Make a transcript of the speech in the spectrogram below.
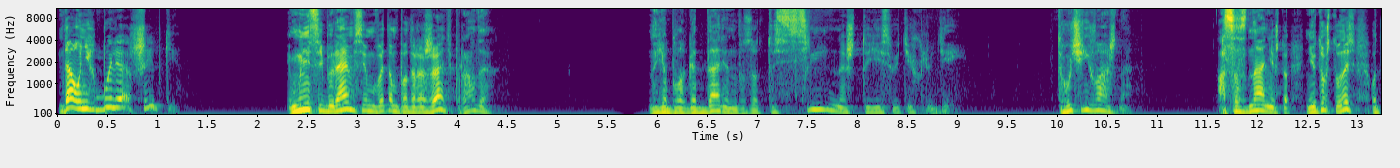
да, у них были ошибки. И мы не собираемся им в этом подражать, правда? Но я благодарен за то сильное, что есть у этих людей. Это очень важно осознание, что не то, что, знаете, вот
